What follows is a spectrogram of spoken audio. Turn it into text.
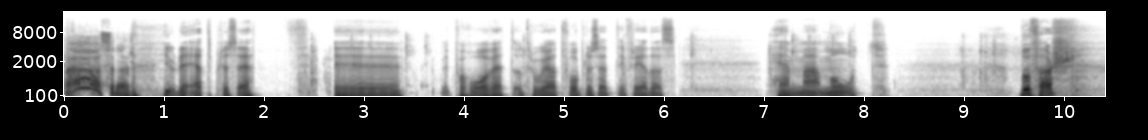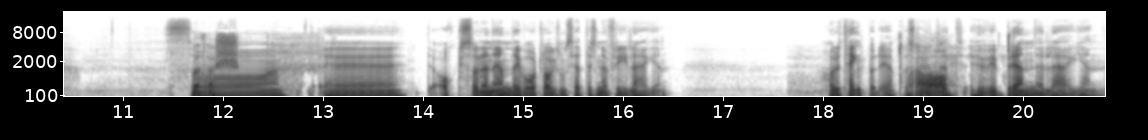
Ah, så där. gjorde ett plus ett eh, på Hovet och tror jag två plus ett i fredags hemma mot Buffers. Så, Buffers. eh, också den enda i vårt lag som sätter sina frilägen. Har du tänkt på det på Ja. slutet? Hur vi bränner lägen.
